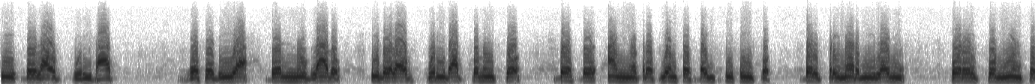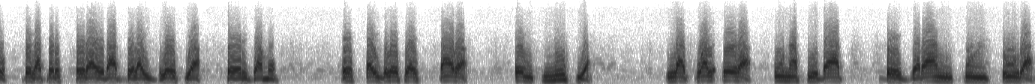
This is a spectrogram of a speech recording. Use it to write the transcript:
y de la oscuridad. Ese día del nublado y de la oscuridad comenzó desde el año 325 del primer milenio por el comienzo de la tercera edad de la iglesia Pérgamo. Esta iglesia estaba en Misia, la cual era una ciudad de gran cultura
